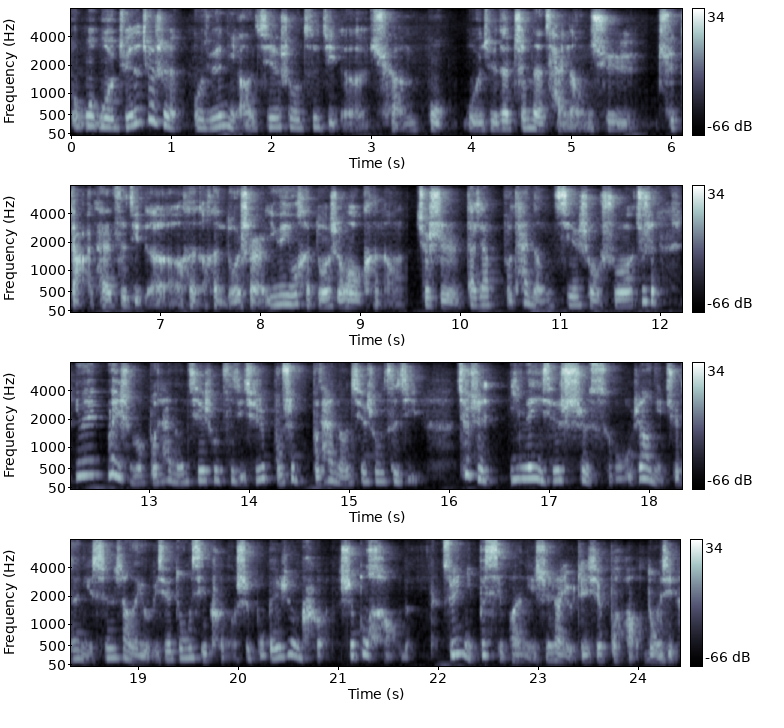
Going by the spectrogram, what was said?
我我觉得就是，我觉得你要接受自己的全部，我觉得真的才能去去打开自己的很很多事儿，因为有很多时候可能就是大家不太能接受说，就是因为为什么不太能接受自己？其实不是不太能接受自己，就是因为一些世俗让你觉得你身上的有一些东西可能是不被认可的，是不好的，所以你不喜欢你身上有这些不好的东西。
